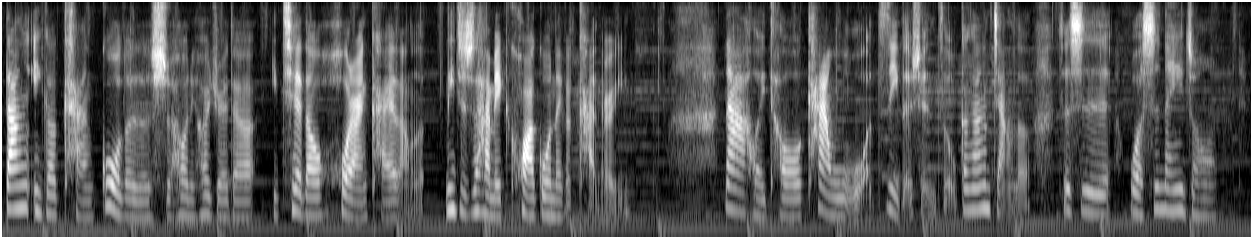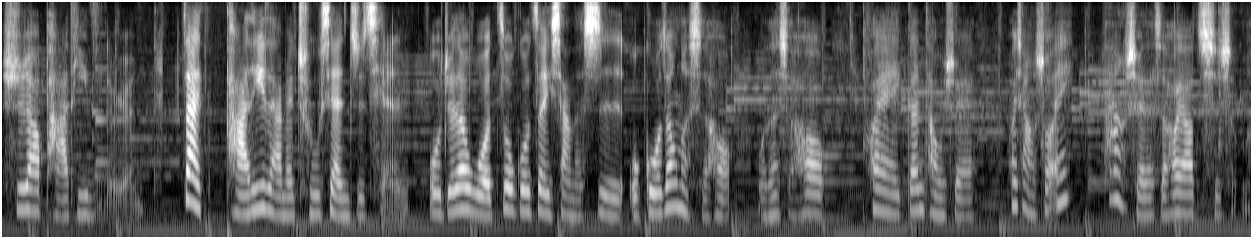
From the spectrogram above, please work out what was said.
当一个坎过了的时候，你会觉得一切都豁然开朗了。你只是还没跨过那个坎而已。那回头看我自己的选择，我刚刚讲了，就是我是那一种需要爬梯子的人。在爬梯子还没出现之前，我觉得我做过最像的是，我国中的时候，我那时候会跟同学会想说，哎，放学的时候要吃什么？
